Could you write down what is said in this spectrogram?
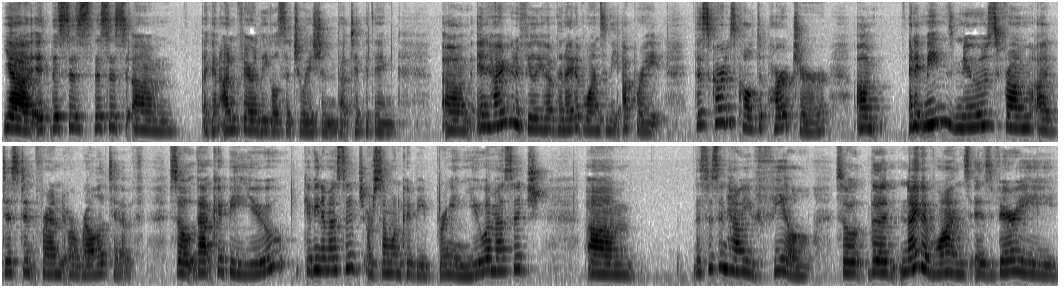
yeah, it, this is, this is um, like an unfair legal situation, that type of thing. Um, and how you're going to feel, you have the Knight of Wands in the upright. This card is called Departure, um, and it means news from a distant friend or relative. So that could be you giving a message, or someone could be bringing you a message. Um, this isn't how you feel. So the Knight of Wands is very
